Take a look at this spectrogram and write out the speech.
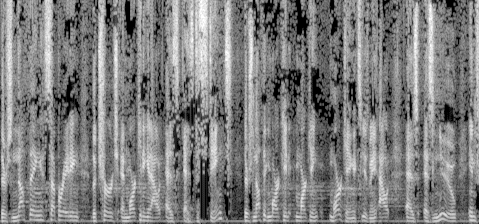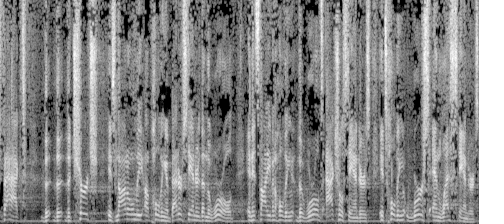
There's nothing separating the church and marketing it out as, as distinct. There's nothing marking, marking, marking, excuse me, out as, as new. In fact, the, the, the church is not only upholding a better standard than the world, and it's not even holding the world's actual standards, it's holding worse and less standards.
